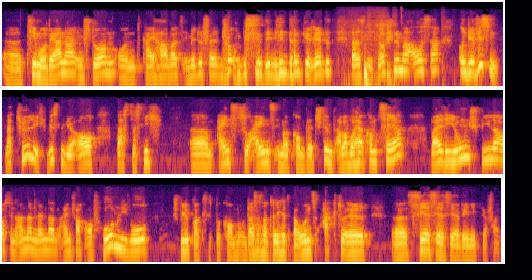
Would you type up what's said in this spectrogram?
äh, Timo Werner im Sturm und Kai Havertz im Mittelfeld noch ein bisschen den Hintern gerettet, dass es nicht noch schlimmer aussah. Und wir wissen, natürlich wissen wir auch, dass das nicht ähm, eins zu eins immer komplett stimmt. Aber woher kommt's her? Weil die jungen Spieler aus den anderen Ländern einfach auf hohem Niveau Spielpraxis bekommen. Und das ist natürlich jetzt bei uns aktuell äh, sehr, sehr, sehr wenig der Fall.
